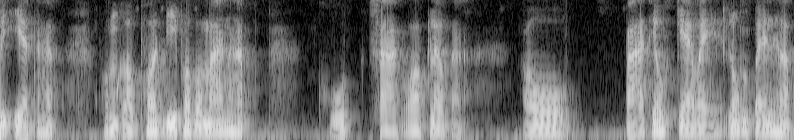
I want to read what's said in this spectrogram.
ละเอียดนะครับ ผมก็เอาพอดีพอประมาณนะครับ ขูดสากออกแล้วก็ เอาปลาเที่เอาแกไว้ลงไปเลยครับ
